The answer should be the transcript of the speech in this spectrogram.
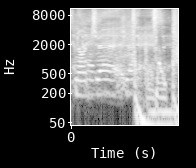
no dread.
